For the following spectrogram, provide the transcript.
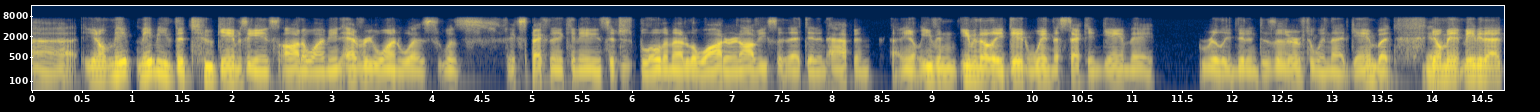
uh, you know, maybe, maybe the two games against Ottawa. I mean, everyone was was expecting the Canadians to just blow them out of the water, and obviously that didn't happen. Uh, you know, even even though they did win the second game, they really didn't deserve to win that game. But yeah. you know, may, maybe that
